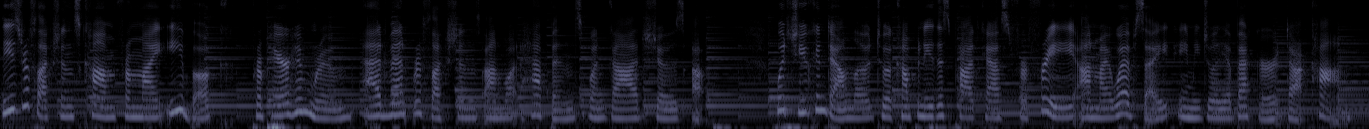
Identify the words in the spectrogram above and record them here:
These reflections come from my ebook, Prepare Him Room Advent Reflections on What Happens When God Shows Up, which you can download to accompany this podcast for free on my website, amyjuliabecker.com.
